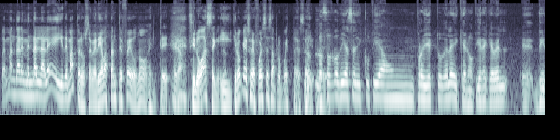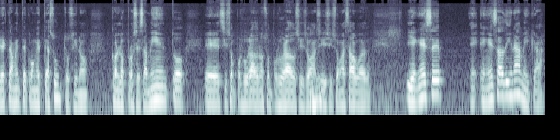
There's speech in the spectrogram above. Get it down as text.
pueden mandar enmendar la ley y demás, pero se vería bastante feo, ¿no? Este, Mira, si lo hacen. Y creo que se refuerza esa propuesta. esa- Lo- los eh, otros días se discutía un proyecto de ley que no tiene que ver eh, directamente con este asunto, sino con los procesamientos, eh, si son por jurado o no son por jurado, si son así, si son asados. Y en, ese, en, en esa dinámica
